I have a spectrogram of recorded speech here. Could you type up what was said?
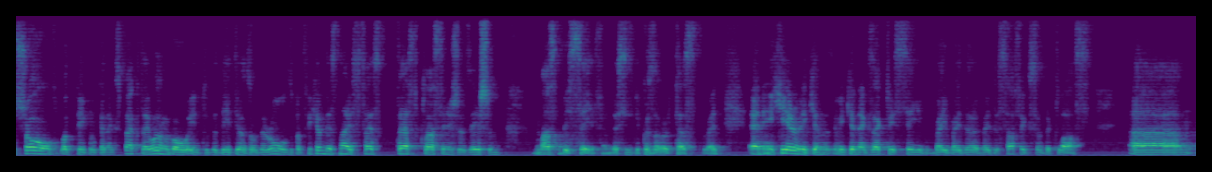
show what people can expect, I won't go into the details of the rules, but we have this nice test, test class initialization must be safe, and this is because of our test, right? And here we can we can exactly say by by the by the suffix of the class, um,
